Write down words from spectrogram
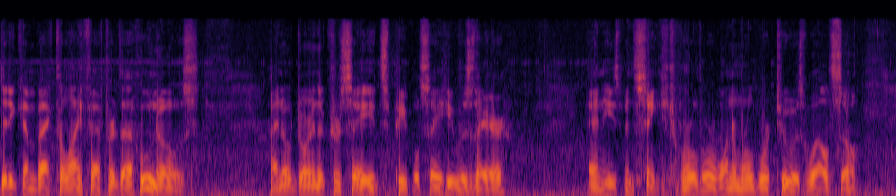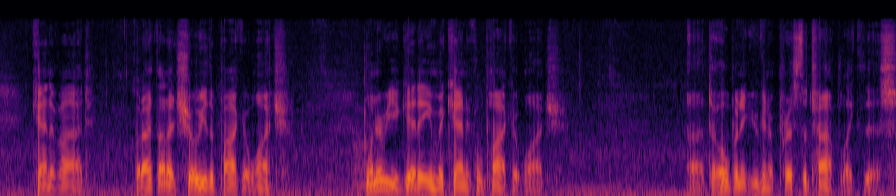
Did he come back to life after that? Who knows? I know during the Crusades, people say he was there and he's been seen in World War One and World War Two as well. So kind of odd. But I thought I'd show you the pocket watch. Whenever you get a mechanical pocket watch, uh, to open it, you're going to press the top like this.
